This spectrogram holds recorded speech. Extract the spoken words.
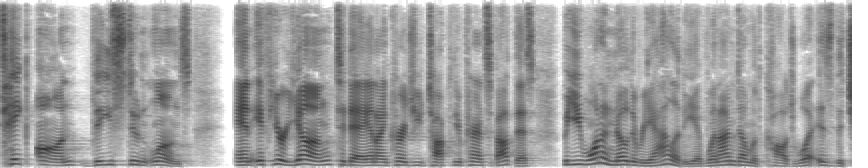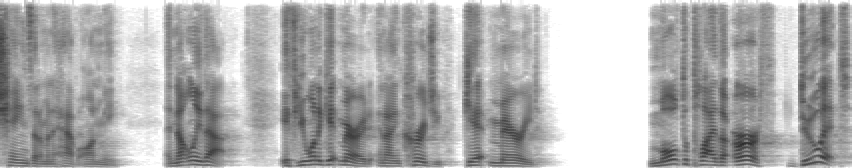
take on these student loans? And if you're young today, and I encourage you to talk with your parents about this, but you want to know the reality of when I'm done with college, what is the chains that I'm going to have on me? And not only that, if you want to get married, and I encourage you, get married. Multiply the earth. Do it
